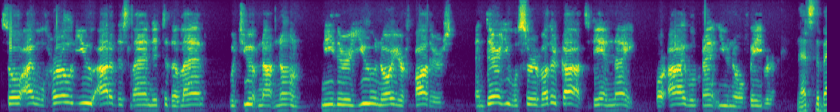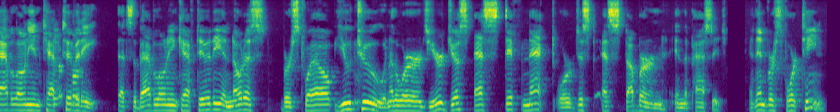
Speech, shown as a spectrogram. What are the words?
So I will hurl you out of this land into the land which you have not known, neither you nor your fathers, and there you will serve other gods day and night, for I will grant you no favor. That's the Babylonian captivity. That's the Babylonian captivity. And notice verse 12, you too. In other words, you're just as stiff necked or just as stubborn in the passage. And then verse 14,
